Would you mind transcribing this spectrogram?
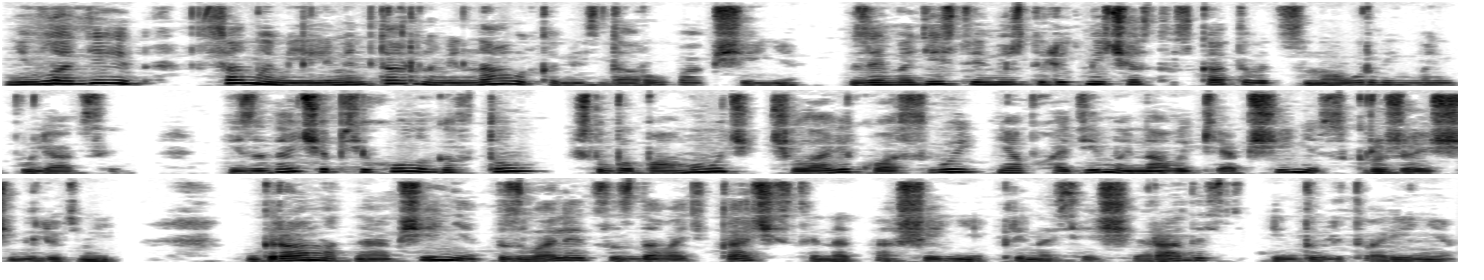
не владеют самыми элементарными навыками здорового общения. Взаимодействие между людьми часто скатывается на уровень манипуляций. И задача психолога в том, чтобы помочь человеку освоить необходимые навыки общения с окружающими людьми. Грамотное общение позволяет создавать качественные отношения, приносящие радость и удовлетворение.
